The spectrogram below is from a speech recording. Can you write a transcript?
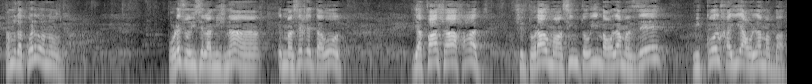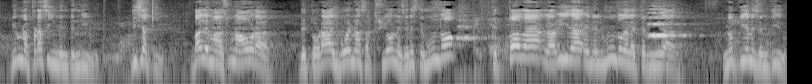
¿Estamos de acuerdo o no? Por eso dice la Mishnah en Masejet Tabot, Yafasha Ahad, Shel Torah Maasim Tobim Baolam Azeh, Mikol Hayya Olam Abba. Viene una frase inentendible. Dice aquí, vale más una hora de Torah y buenas acciones en este mundo que toda la vida en el mundo de la eternidad. No tiene sentido.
